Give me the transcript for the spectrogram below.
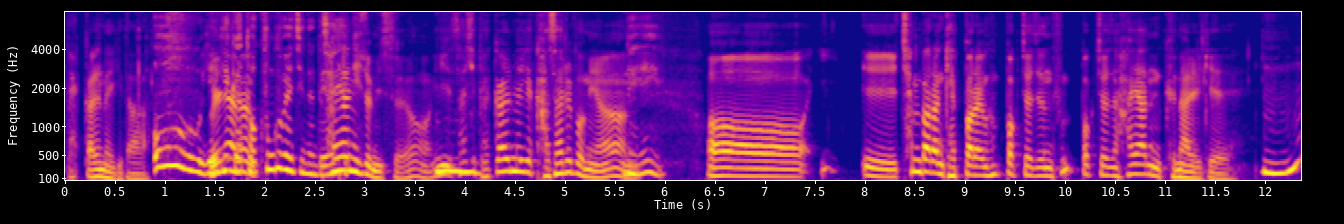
백갈매기다. 오, 얘기가 더 궁금해지는데요. 사연이 좀 있어요. 이 음. 사실 백갈매기 가사를 보면 네. 어, 이, 이 찬바람 갯바람에 흠뻑 젖은 흠뻑 젖은 하얀 그 날개 음.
